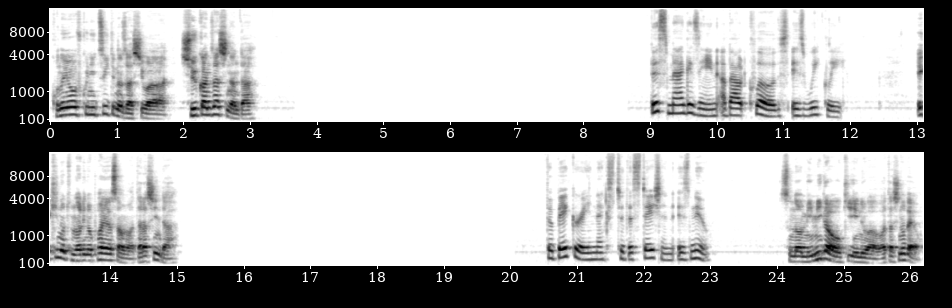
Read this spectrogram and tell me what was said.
この洋服についての雑誌は週刊雑誌なんだ。 This magazine about clothes is weekly. 駅の隣のパン屋さんは新しいんだ。 The bakery next to the station is new. その耳が大きい犬は私のだよ。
